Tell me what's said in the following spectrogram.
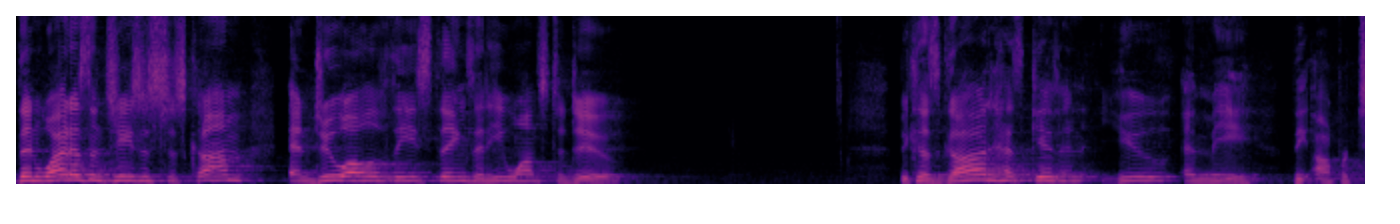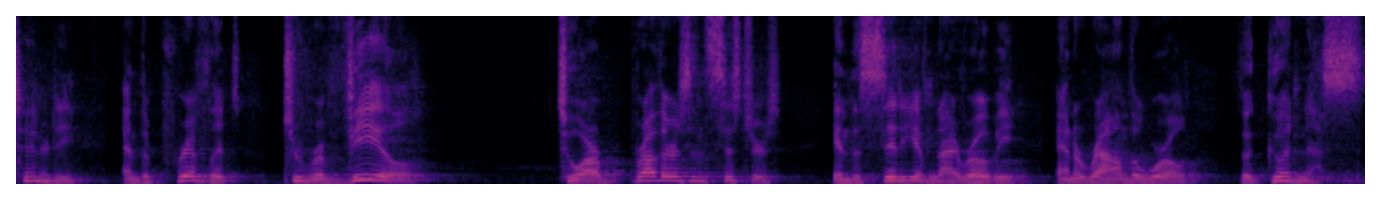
then why doesn't Jesus just come and do all of these things that he wants to do? Because God has given you and me the opportunity and the privilege to reveal to our brothers and sisters in the city of Nairobi and around the world the goodness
